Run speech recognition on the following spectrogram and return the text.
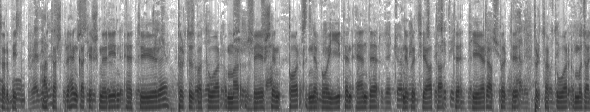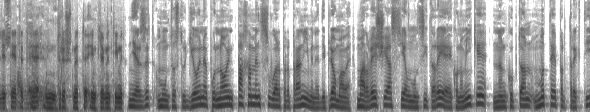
Serbisë, ata shprehën gatishmërinë e tyre për të zbatuar marrëveshjen, por nevojiten ende negociata të tjera për të përcaktuar modalitetet e ndryshme të implementimit. Njerëzit mund të studiojnë e punojnë pa hamendësuar për pranimin e diplomave. Marrëveshja sjell mundësi të reja ekonomike, nënkupton më tepër tregti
